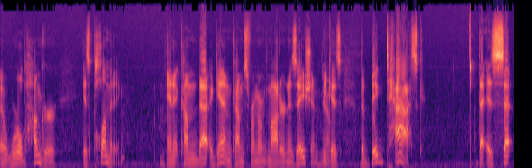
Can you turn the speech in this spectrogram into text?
uh, world hunger is plummeting. And it come that again comes from modernization Yeah. because the big task that is set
